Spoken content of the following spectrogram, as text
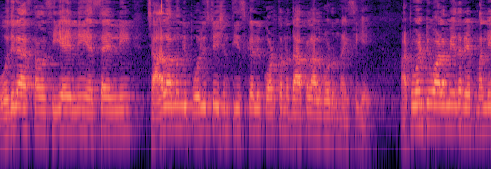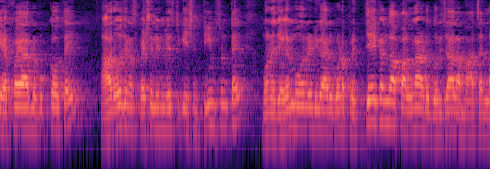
వదిలేస్తాం సిఐల్ని ఎస్ఐల్ని. చాలా మంది పోలీస్ స్టేషన్ తీసుకెళ్ళి కొడుతున్న దాఖలాలు కూడా ఉన్నాయి సిఐ. అటువంటి వాళ్ళ మీద రేపు మళ్ళీ ఎఫ్ఐఆర్లు బుక్ అవుతాయి. ఆ రోజున స్పెషల్ ఇన్వెస్టిగేషన్ టీమ్స్ ఉంటాయి. మొన్న జగన్మోహన్ రెడ్డి గారు కూడా ప్రత్యేకంగా పల్నాడు గురిజాల మాచల్ల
